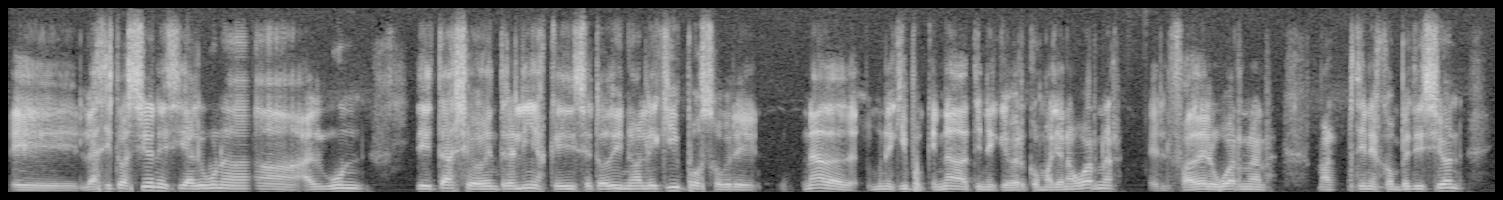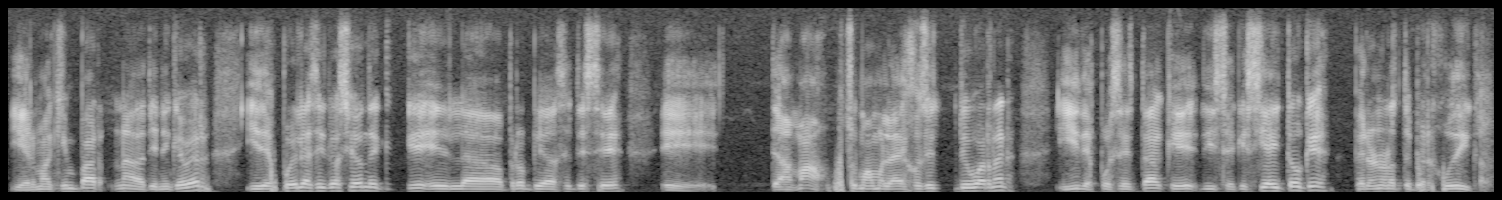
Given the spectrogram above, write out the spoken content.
eh, las situaciones y alguna algún detalle o entre líneas que dice Todino al equipo sobre nada, un equipo que nada tiene que ver con Mariano Werner, el Fadel Werner Martínez Competición y el Mackin Par, nada tiene que ver, y después la situación de que la propia CTC eh, sumamos la de José y Werner y después está que dice que sí hay toque, pero no te perjudica.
